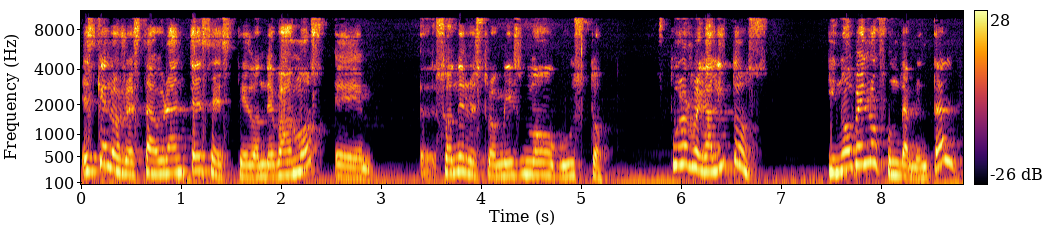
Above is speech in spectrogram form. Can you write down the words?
Es que los restaurantes este, donde vamos eh, son de nuestro mismo gusto. Puros regalitos. Y no ven lo fundamental.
